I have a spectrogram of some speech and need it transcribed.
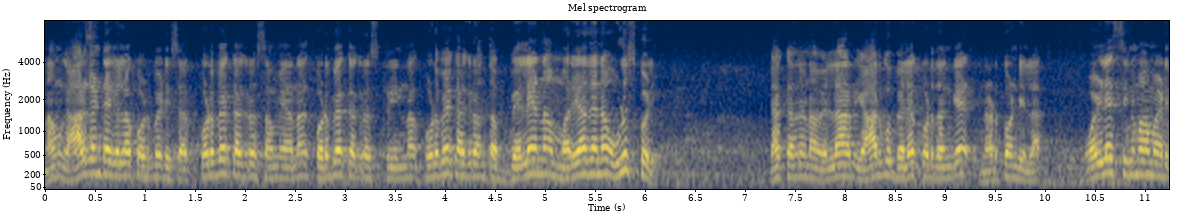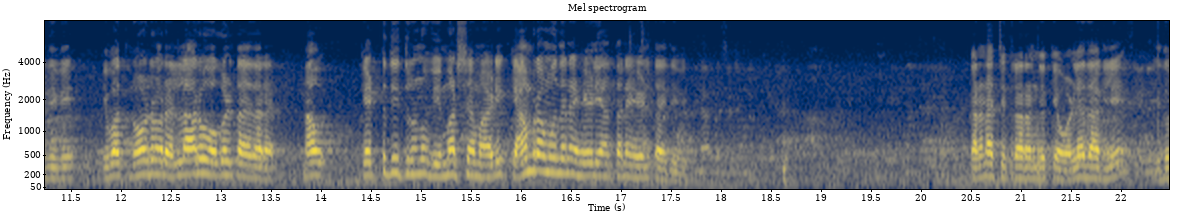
ನಮ್ಗೆ ಆರು ಗಂಟೆಗೆಲ್ಲ ಕೊಡಬೇಡಿ ಸರ್. ಕೊಡಬೇಕಾಗಿರೋ ಸಮಯನ, ಕೊಡಬೇಕಾಗಿರೋ ಸ್ಕ್ರೀನ್ನ ಕೊಡಬೇಕಾಗಿರೋಂಥ ಬೆಲೆನ, ಮರ್ಯಾದೆನ ಉಳಿಸ್ಕೊಳ್ಳಿ. ಯಾಕಂದರೆ ನಾವೆಲ್ಲ ಯಾರಿಗೂ ಬೆಲೆ ಕೊಡ್ದಂಗೆ ನಡ್ಕೊಂಡಿಲ್ಲ. ಒಳ್ಳೆ ಸಿನಿಮಾ ಮಾಡಿದ್ದೀವಿ ಇವತ್ತು ನೋಡ್ರೋರೆಲ್ಲರೂ ಹೊಗಳ್ತಾ ಇದ್ದಾರೆ. ನಾವು ಕೆಟ್ಟದಿದ್ರೂ ವಿಮರ್ಶೆ ಮಾಡಿ ಕ್ಯಾಮ್ರಾ ಮುಂದೆನೇ ಹೇಳಿ ಅಂತಲೇ ಹೇಳ್ತಾ ಇದ್ದೀವಿ. ಕನ್ನಡ ಚಿತ್ರರಂಗಕ್ಕೆ ಒಳ್ಳೆಯದಾಗಲಿ ಇದು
